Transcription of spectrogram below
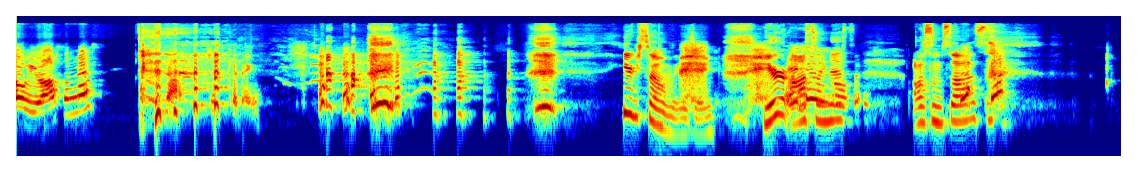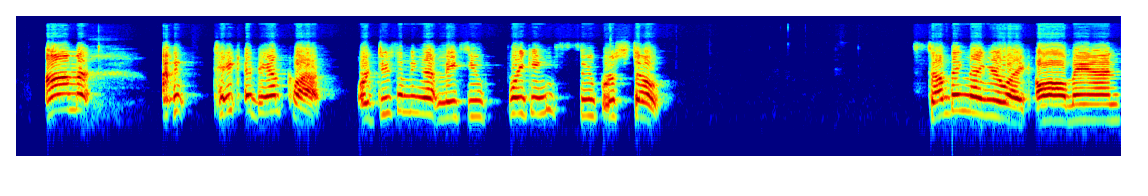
Oh, your awesomeness? No, just kidding. You're so amazing. Your awesomeness, awesome sauce. Um, take a dance class or do something that makes you freaking super stoked. Something that you're like, oh man,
